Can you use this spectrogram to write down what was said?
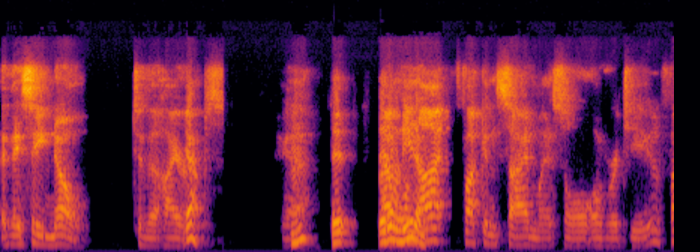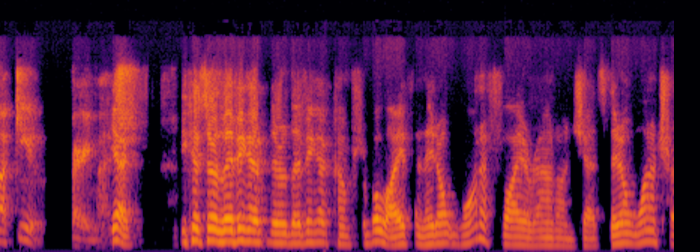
and they say no to the higher Mm-hmm. Yeah. ups yeah Mhm. They, they I don't will need them. not fucking sign my soul over to you fuck you very much Yeah. because they're living a they're living a comfortable life and they don't want to fly around on jets. They don't want to try.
